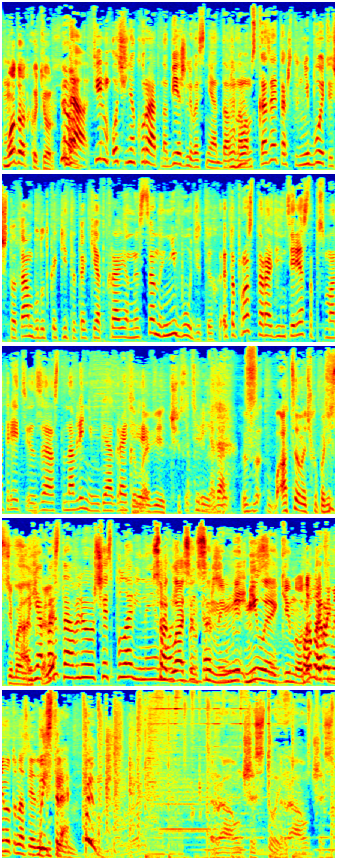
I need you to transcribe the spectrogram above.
моду от кутюр. Да, фильм очень аккуратно, вежливо снят, должна вам сказать, так что не бойтесь, что там будут какие-то такие откровенные сцены, не будет их. Это просто ради интереса посмотреть за становлением биографии. Кутюрье, да. Оценочку по А 10-бальной Я шкале. поставлю шесть с половиной. Согласен, быть, сын, милое кино. Полторы Давайте минуты на следующий Быстро. фильм. Пым. Раунд шестой. Раунд шестой.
